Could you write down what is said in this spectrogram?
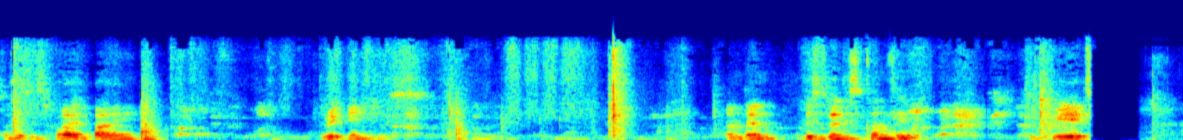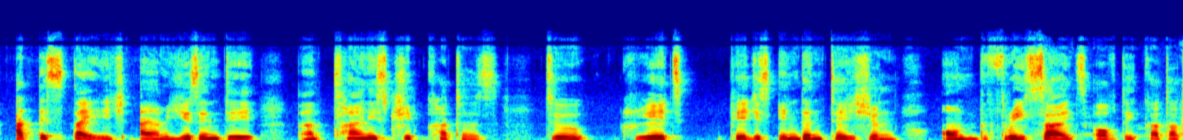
So this is 5 by 3 inches. And then this is where this comes in to create. At this stage, I am using the uh, tiny strip cutters to create pages indentation on the three sides of the cutout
